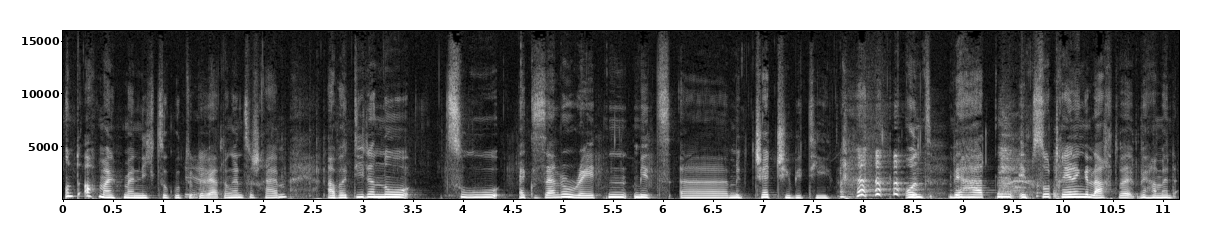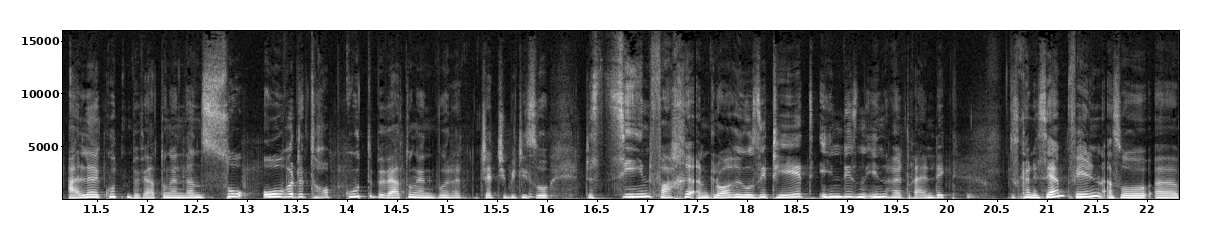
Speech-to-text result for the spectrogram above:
und auch manchmal nicht so gute Bewertungen zu schreiben, aber die dann nur zu acceleraten mit, äh, mit ChatGPT. Und wir hatten, ich habe so Tränen gelacht, weil wir haben halt alle guten Bewertungen dann so over the top gute Bewertungen, wo der ChatGPT so das Zehnfache an Gloriosität in diesen Inhalt reinlegt. Das kann ich sehr empfehlen. Also äh,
